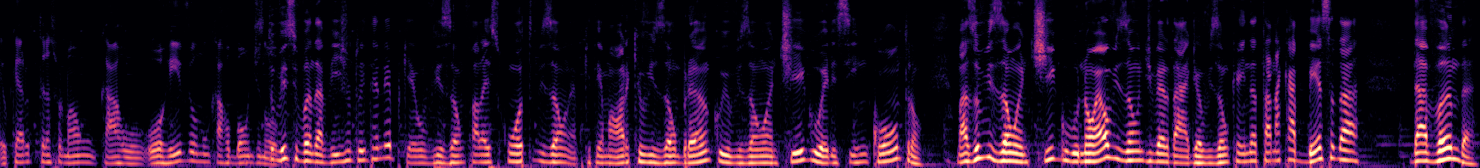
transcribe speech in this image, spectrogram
eu quero transformar um carro horrível num carro bom de Se tu novo. visse o WandaVision, tu entender, porque o Visão fala isso com outro Visão, né? Porque tem uma hora que o Visão branco e o Visão antigo, eles se encontram, mas o Visão antigo não é o Visão de verdade, é o Visão que ainda tá na cabeça da, da Wanda,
